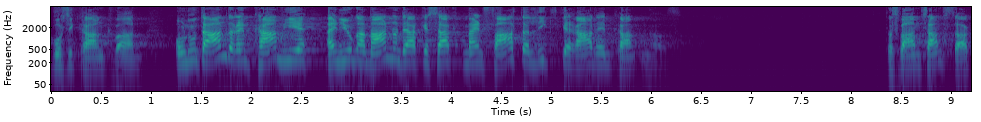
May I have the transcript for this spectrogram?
wo sie krank waren. Und unter anderem kam hier ein junger Mann und er hat gesagt, mein Vater liegt gerade im Krankenhaus. Das war am Samstag.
